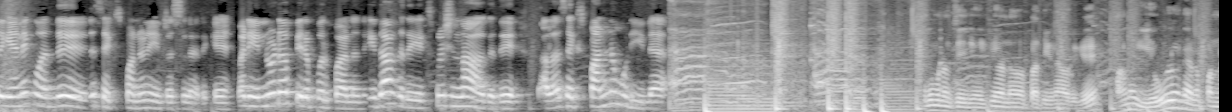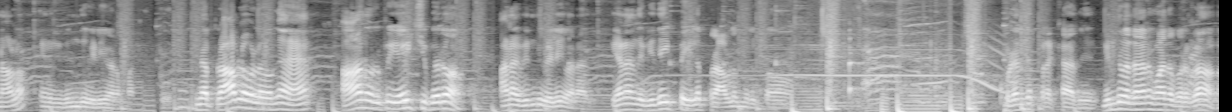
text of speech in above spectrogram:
ஸோ எனக்கு வந்து செக்ஸ் பண்ணணும்னு இன்ட்ரெஸ்ட்ல இருக்கேன். பட் என்னோட பிறப்பொறுப்பானது இதாகுது எக்ஸ்பிரஷன்லாம் ஆகுது. அதாவது செக்ஸ் பண்ண முடியல. திருமணம் செஞ்ச வரைக்கும் என்ன பார்த்தீங்கன்னா அவருக்கு ஆனால் எவ்வளோ நேரம் பண்ணாலும் எனக்கு விந்து வெளியே வர மாட்டேங்குது. இந்த ப்ராப்ளம் உள்ளவங்க ஆண் உறுப்பு எழுச்சி பெறும் ஆனால் விந்து வெளியே வராது. ஏன்னா அந்த விதைப்பையில் ப்ராப்ளம் இருக்கும். குழந்தை பிறக்காது. விந்து வந்தால் தானே குழந்தை பிறக்கும்.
